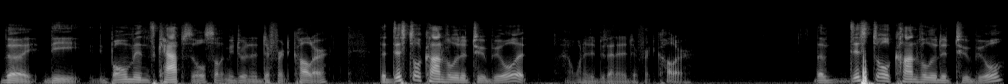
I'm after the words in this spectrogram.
the, the, Bowman's capsule. So let me do it in a different color. The distal convoluted tubule, it, I wanted to do that in a different color. The distal convoluted tubule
